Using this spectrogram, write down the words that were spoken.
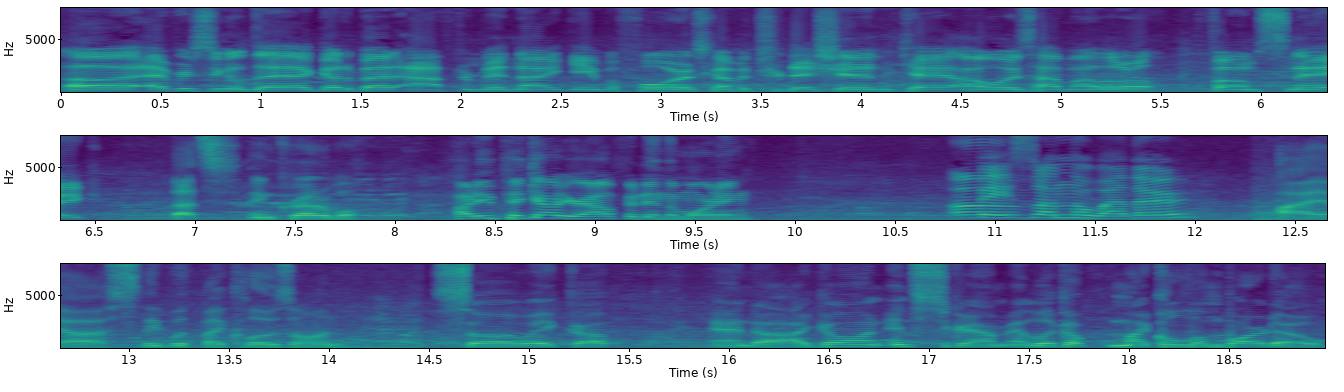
Uh, every single day I go to bed after midnight, game before. It's kind of a tradition. Okay, I always have my little foam snake. That's incredible. How do you pick out your outfit in the morning? Based on the weather. I uh, sleep with my clothes on. So I wake up and uh, I go on Instagram and look up Michael Lombardo,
